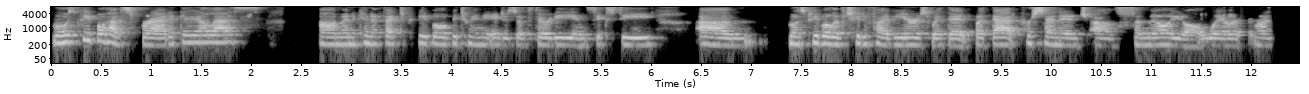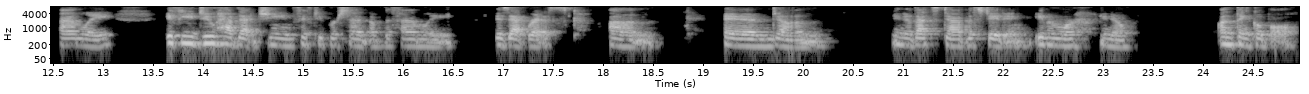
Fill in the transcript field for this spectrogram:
Most people have sporadic als um, and it can affect people between the ages of 30 and 60 um, most people live two to five years with it but that percentage of familial where it runs family if you do have that gene, 50% of the family is at risk. Um, and, um, you know, that's devastating, even more, you know, unthinkable.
